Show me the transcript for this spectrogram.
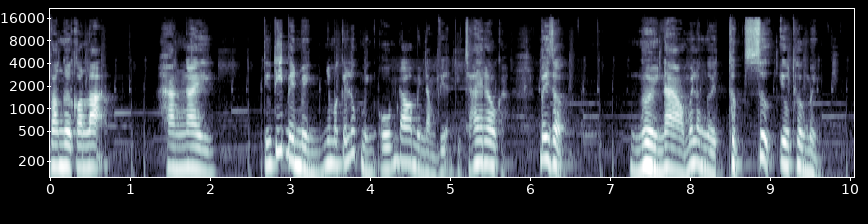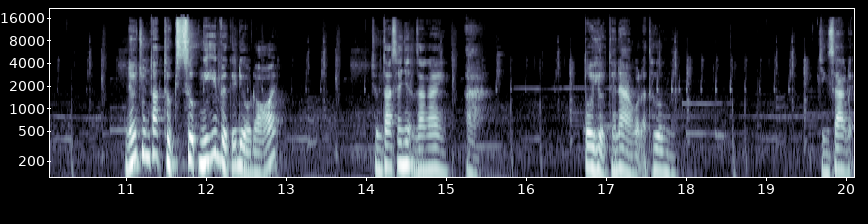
Và người còn lại hàng ngày tíu tít bên mình nhưng mà cái lúc mình ốm đau mình nằm viện thì chả hay đâu cả. Bây giờ người nào mới là người thực sự yêu thương mình? Nếu chúng ta thực sự nghĩ về cái điều đó ấy, chúng ta sẽ nhận ra ngay à tôi hiểu thế nào gọi là thương rồi chính xác đấy.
